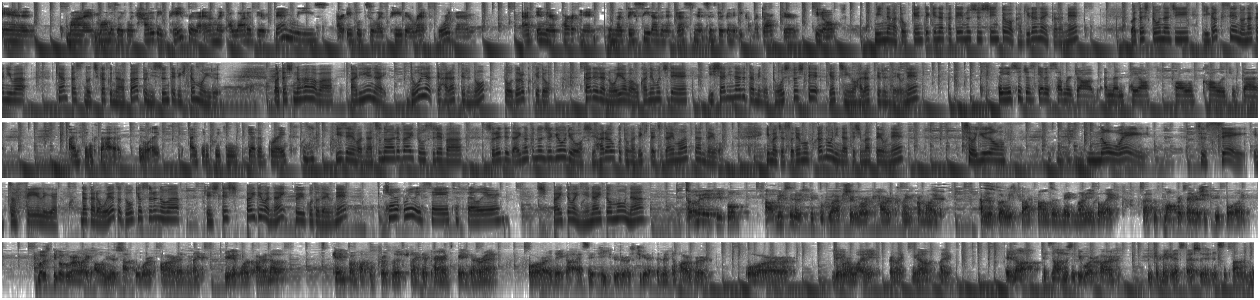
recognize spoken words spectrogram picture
And my mom is like, like, how do they pay for that? And I'm like, a lot of their families are able to like pay their rent for them at, in their apartment. And like, they see it as an investment since they're going to become a doctor, you know? みんなが特権的な家庭の出身とは限らないからね。私と同じ医学生の中にはキャンパスの近くのアパートに住んでる人もいる私の母はありえないどうやって払ってるの？と驚くけど彼らの親はお金持ちで医者になるための投資として家賃を払ってるんだよね They used to just get a summer job and then pay off all of college with that. I think that, like, I think we can get a break. 以前は夏のアルバイトをすればそれで大学の授業料を支払うことができた時代もあったんだよ今じゃそれも不可能になってしまったよね So you don't no way to say it's a failure だから親と同居するのは決して失敗ではないということだよね Can't really say it's a failure. 失敗とは言えないと思うな So many people, obviously there's people who actually worked hard coming from like underprivileged backgrounds and made money, but like that's a small percentage of people. Like most people who are like, oh, you just have to work hard and like you didn't work hard enough came from fucking privilege. Like their parents paid their rent or they got SAT tutors to get them into Harvard or they were white or like, you know, like it's not, it's not just if you work hard, you can make it, especially in this economy.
